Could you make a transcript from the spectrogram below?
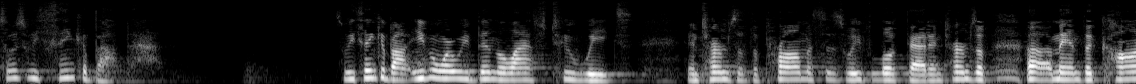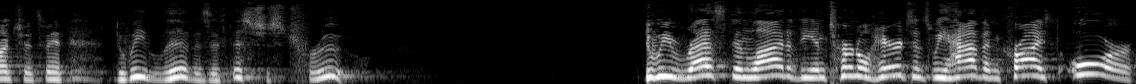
So as we think about that, as we think about even where we've been the last two weeks, in terms of the promises we've looked at, in terms of, uh, man, the conscience, man, do we live as if this is true? Do we rest in light of the internal inheritance we have in Christ, or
